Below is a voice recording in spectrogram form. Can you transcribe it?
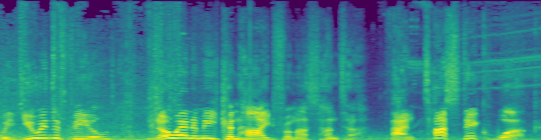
With you in the field, no enemy can hide from us, Hunter. Fantastic work.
